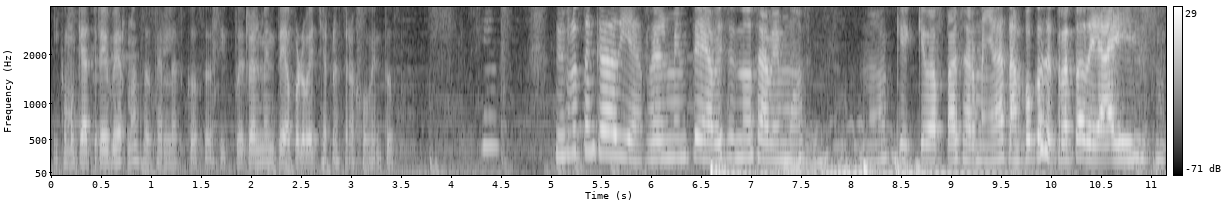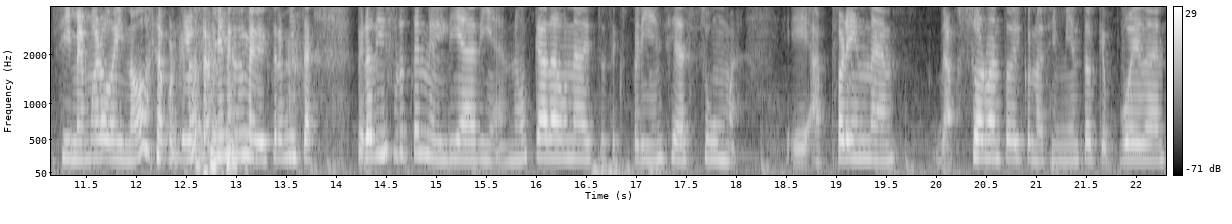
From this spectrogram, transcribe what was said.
y como que atrevernos a hacer las cosas y pues realmente aprovechar nuestra juventud. Sí, disfrutan cada día. Realmente a veces no sabemos, ¿no? ¿Qué, ¿Qué, va a pasar mañana? Tampoco se trata de, ay, si me muero hoy, ¿no? O sea, porque luego también es medio extremista. Pero disfruten el día a día, ¿no? Cada una de estas experiencias suma. Eh, aprendan absorban todo el conocimiento que puedan,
